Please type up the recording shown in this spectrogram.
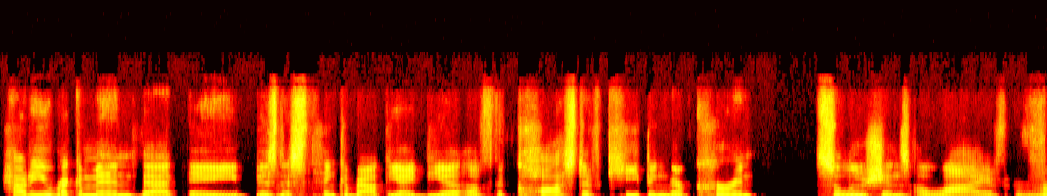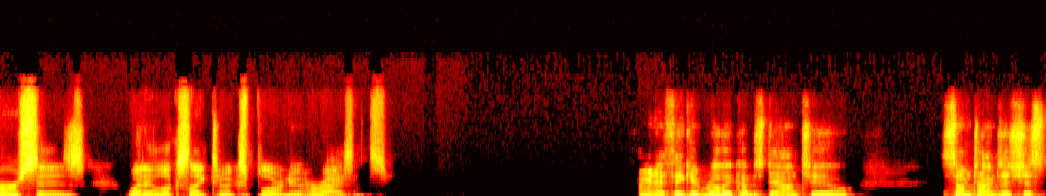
how do you recommend that a business think about the idea of the cost of keeping their current solutions alive versus what it looks like to explore new horizons? I mean, I think it really comes down to sometimes it's just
